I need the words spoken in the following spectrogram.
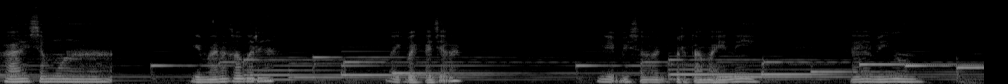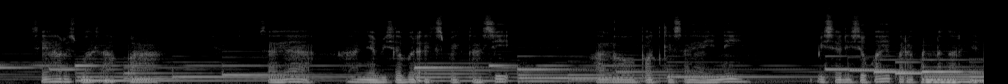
Hai semua, gimana kabarnya? Baik-baik aja kan? Di episode pertama ini, saya bingung. Saya harus bahas apa? Saya hanya bisa berekspektasi kalau podcast saya ini bisa disukai para pendengarnya.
